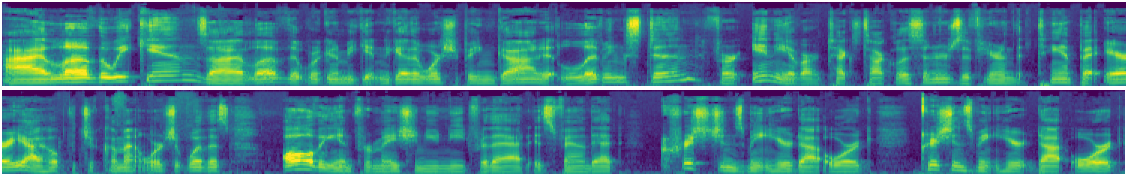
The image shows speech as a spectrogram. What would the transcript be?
I love the weekends. I love that we're going to be getting together worshiping God at Livingston. For any of our Text Talk listeners, if you're in the Tampa area, I hope that you'll come out and worship with us. All the information you need for that is found at christiansmeethere.org, christiansmeethere.org.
